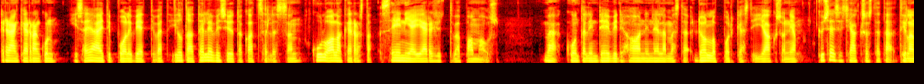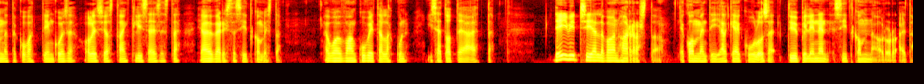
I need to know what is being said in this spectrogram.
erään kerran kun isä ja äitipuoli viettivät iltaa televisiota katsellessaan, kuului alakerrasta seiniä järisyttävä pamaus. Mä kuuntelin David Haanin elämästä Dollop-podcastin jakson ja kyseisessä jaksossa tätä tilannetta kuvattiin kuin se olisi jostain kliseisestä ja överistä sitkomista. Mä voin vaan kuvitella, kun isä toteaa, että David siellä vaan harrastaa ja kommentin jälkeen kuuluu se tyypillinen sitcom-naururaita.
